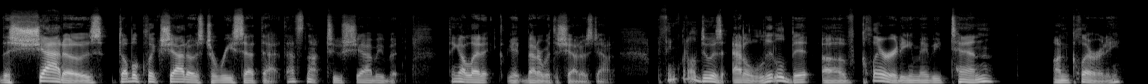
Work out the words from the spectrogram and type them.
the shadows, double click shadows to reset that. That's not too shabby, but I think I'll let it get better with the shadows down. I think what I'll do is add a little bit of clarity, maybe 10 on clarity.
